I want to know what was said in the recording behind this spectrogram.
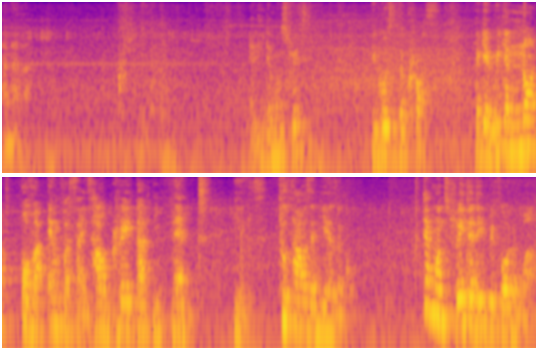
another. And he demonstrates it. He goes to the cross. Again, we cannot overemphasize how great that event is 2,000 years ago. Demonstrated it before the world,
